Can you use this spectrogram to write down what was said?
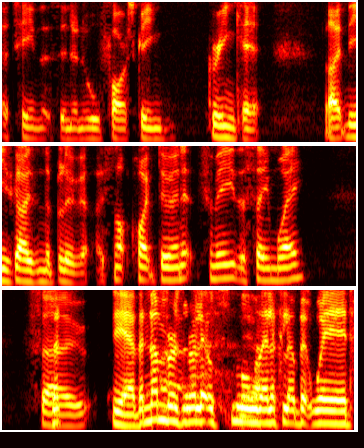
a team that's in an all forest green green kit, like these guys in the blue, it's not quite doing it for me the same way. So Yeah, the numbers are a little small. Yeah. They look a little bit weird.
